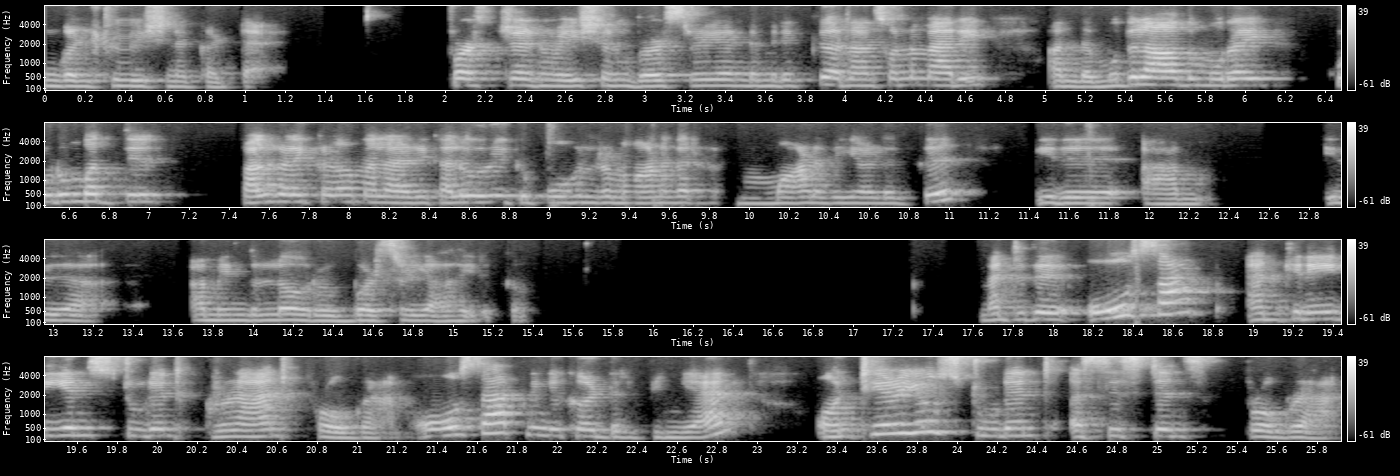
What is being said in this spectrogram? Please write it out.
உங்கள் டியூஷனை கட்ட. ஃபர்ஸ்ட் ஜெனரேஷன் பர்சரி என்றும் இருக்கு. நான் சொன்ன மாதிரி அந்த முதலாவது முறை குடும்பத்தில் பல்கலைக்கழகம் அல்லது கல்லூரிக்கு போகின்ற மாணவர் மாணவிகளுக்கு இது இது அமைந்துள்ள ஒரு பர்சரியாக இருக்கும். மற்றது OSAP and Canadian student grant programme OSAP நீங்க கேட்டிருப்பீங்க. Ontario ஸ்டூடெண்ட் அசிஸ்டன்ஸ் ப்ரோக்ராம்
